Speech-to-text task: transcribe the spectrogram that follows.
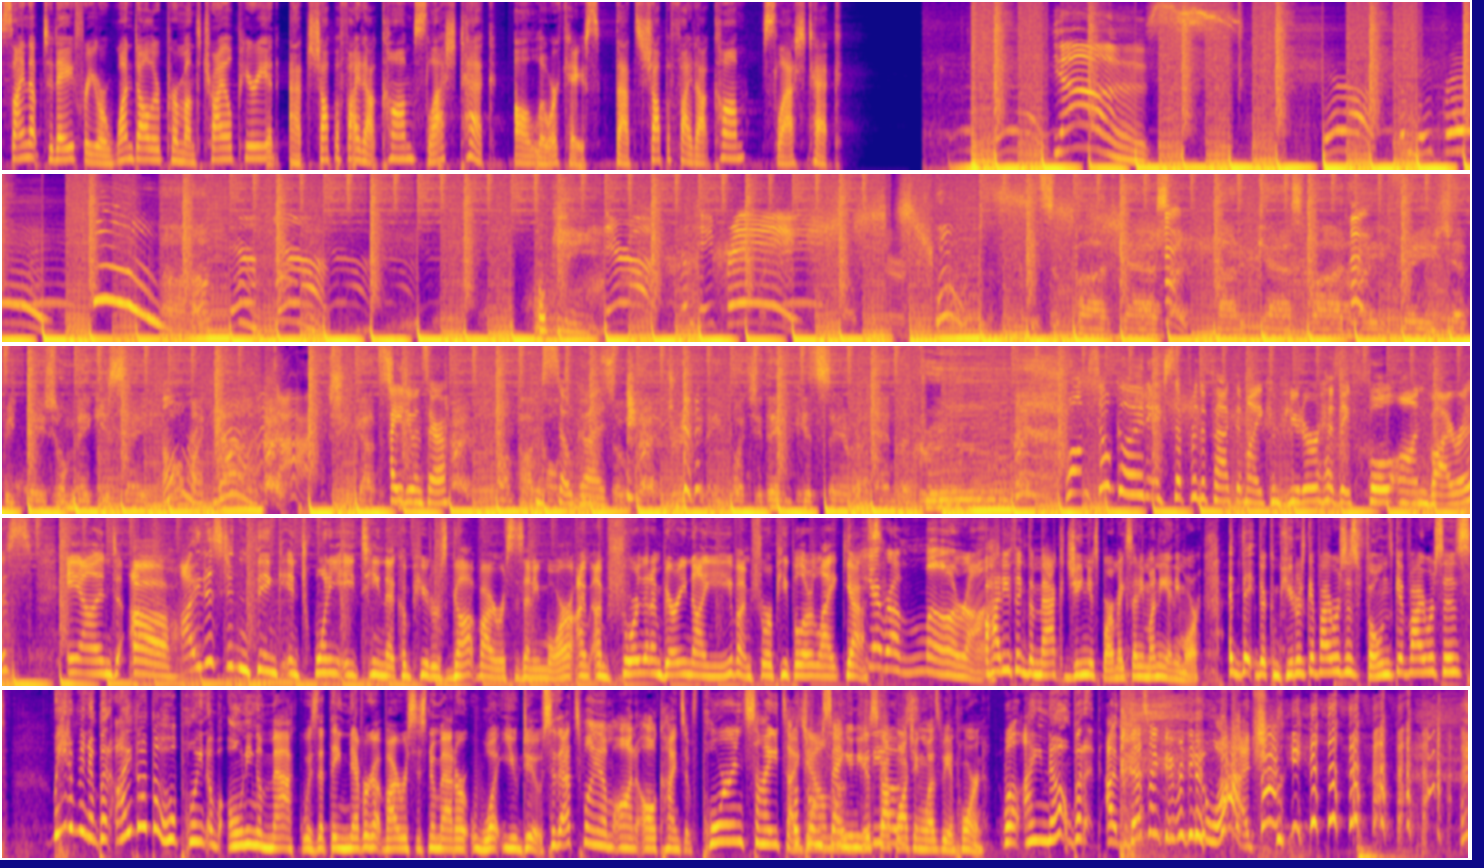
Sign up today for your $1 per month trial period at shopify.com slash tech, all lowercase. That's shopify.com slash tech. Yes. Yeah. Uh-huh. Okay. Every day she'll make you say, Oh my God. She got the How you doing, Sarah? on pop culture so good. So grab a drink, it ain't what you think. It's Sarah and the crew. Well, I'm so good, except for the fact that my computer has a full on virus. And uh, I just didn't think in 2018 that computers got viruses anymore. I'm, I'm sure that I'm very naive. I'm sure people are like, Yes. you're a moron. How do you think the Mac Genius Bar makes any money anymore? They, their computers get viruses, phones get viruses. Wait a minute, but I thought the whole point of owning a Mac was that they never got viruses no matter what you do. So that's why I'm on all kinds of porn sites. That's I what I'm saying. You need to stop watching lesbian porn. Well, I know, but I, that's my favorite thing to watch.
